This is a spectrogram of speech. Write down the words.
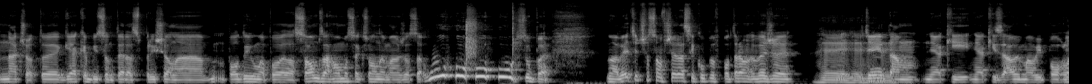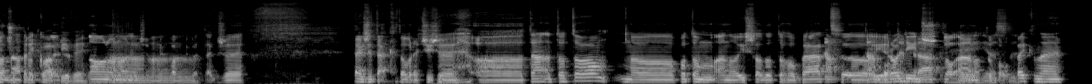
na čo? To je, ja keby som teraz prišiel na pódium a povedal, som za homosexuálne manželstvo, uhuhuhu, super. No a viete, čo som včera si kúpil v potravine? Že hey, hey, kde hey. je tam nejaký, nejaký zaujímavý pohľad niečo na to? prekvapivé. No, no, no, niečo prekvapivé. Takže Takže tak, dobre, čiže uh, tá, toto, uh, potom áno, išla do toho brat, tam, tam je rodič, brat, to, áno, to bolo pekné.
